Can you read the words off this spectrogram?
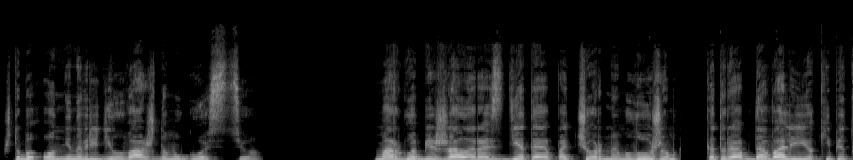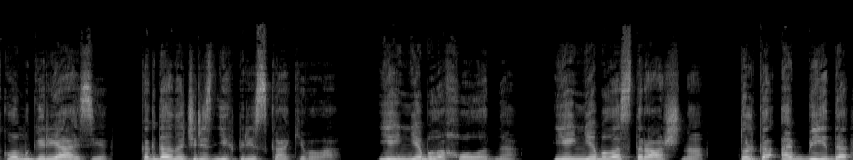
чтобы он не навредил важному гостю. Марго бежала раздетая под черным лужем, которые обдавали ее кипятком грязи, когда она через них перескакивала. Ей не было холодно, Ей не было страшно, только обида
